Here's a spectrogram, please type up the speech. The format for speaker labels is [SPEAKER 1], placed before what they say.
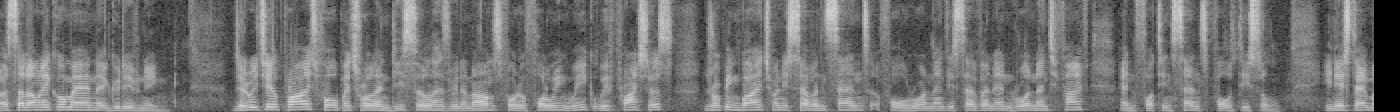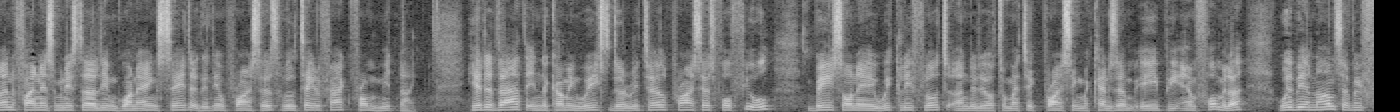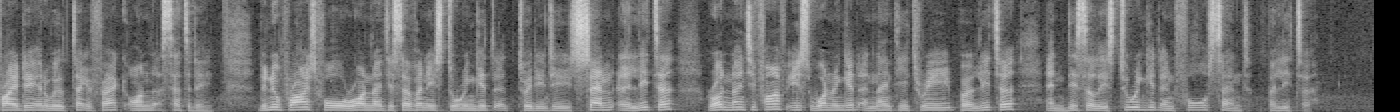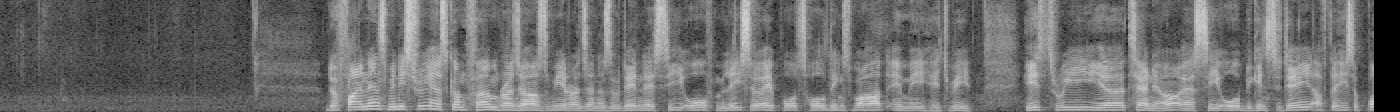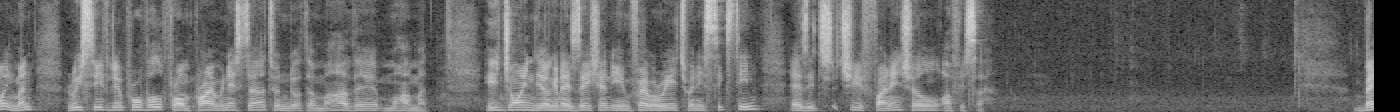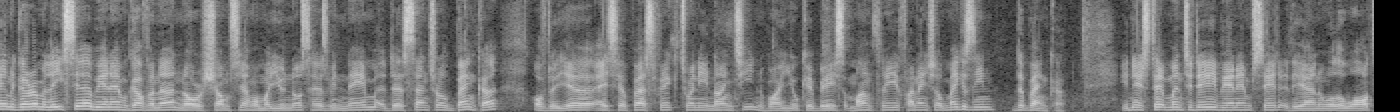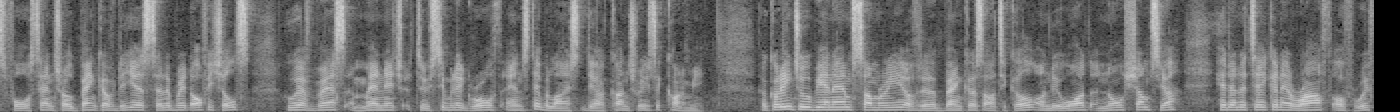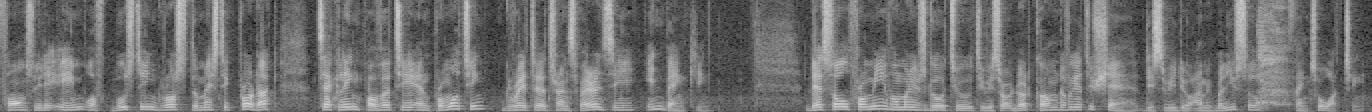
[SPEAKER 1] Assalamualaikum and good evening. The retail price for petrol and diesel has been announced for the following week with prices dropping by 27 cents for RON 97 and RON 95 and 14 cents for diesel. In a statement, Finance Minister Lim Guan Eng said the new prices will take effect from midnight. He added that in the coming weeks, the retail prices for fuel, based on a weekly float under the automatic pricing mechanism APM formula, will be announced every Friday and will take effect on Saturday. The new price for RON 97 is 2 ringgit 20 cent a litre, RON 95 is 1 ringgit and 93 per litre, and diesel is 2 ringgit and 4 cent per litre. The Finance Ministry has confirmed Raja Azmi Raja Nazuddin as CEO of Malaysia Airports Holdings Berhad MAHB. His three-year tenure as CEO begins today after his appointment received the approval from Prime Minister Tun Dr. Mahathir Mohamad. He joined the organization in February 2016 as its Chief Financial Officer. Bank Negara Malaysia BNM Governor Nor Shamsiah Mohamad Yunos has been named the Central Banker of the Year Asia Pacific 2019 by UK-based monthly financial magazine The Banker. In a statement today, BNM said the annual awards for Central Bank of the Year celebrate officials who have best managed to stimulate growth and stabilize their country's economy. According to BNM's summary of the banker's article on the award, Nor Shamsiah had undertaken a raft of reforms with the aim of boosting gross domestic product, tackling poverty and promoting greater transparency in banking. That's all from me. For more news, go to tvsort.com. Don't forget to share this video. I'm Iqbal Yusuf. Thanks for watching.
